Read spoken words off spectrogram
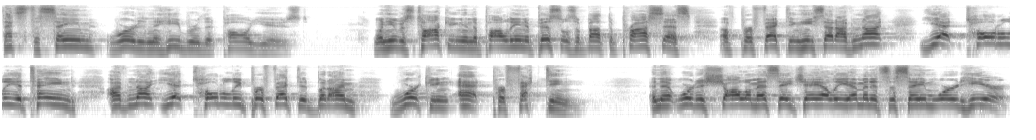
That's the same word in the Hebrew that Paul used. When he was talking in the Pauline epistles about the process of perfecting, he said, I've not yet totally attained, I've not yet totally perfected, but I'm working at perfecting. And that word is shalom, S H A L E M, and it's the same word here.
